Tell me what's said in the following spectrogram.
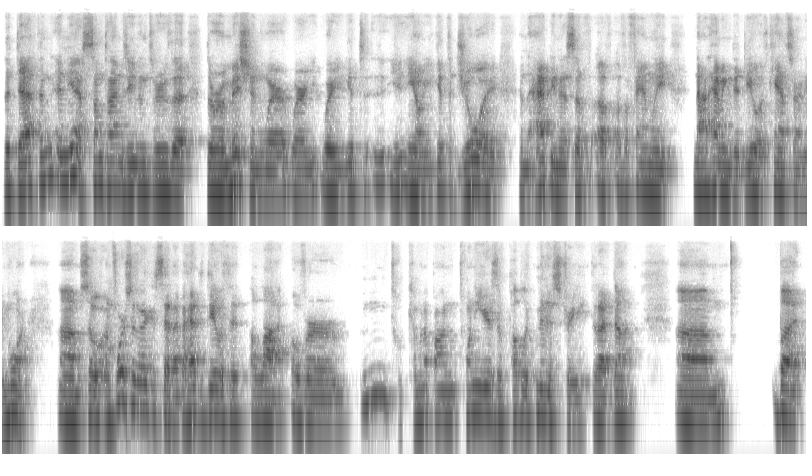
the death and and yes sometimes even through the the remission where where where you get to you, you know you get the joy and the happiness of, of of a family not having to deal with cancer anymore. Um, so unfortunately like i said i've had to deal with it a lot over mm, coming up on 20 years of public ministry that i've done. Um, but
